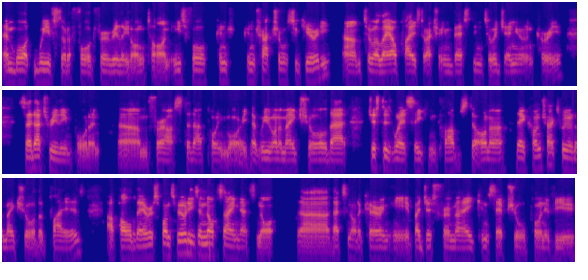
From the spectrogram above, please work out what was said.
And what we've sort of fought for a really long time is for con- contractual security um, to allow players to actually invest into a genuine career. So that's really important um, for us to that point, Maury, that we want to make sure that just as we're seeking clubs to honour their contracts, we want to make sure that players uphold their responsibilities. And not saying that's not uh, that's not occurring here, but just from a conceptual point of view,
